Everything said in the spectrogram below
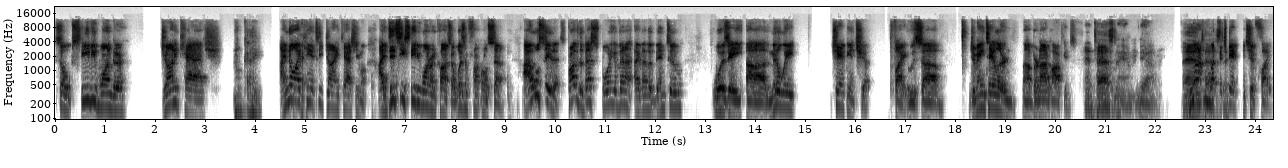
so Stevie Wonder, Johnny Cash. Okay. I know I can't see Johnny Cash anymore. I did see Stevie Wonder in concert. I wasn't front row center. I will say this: probably the best sporting event I- I've ever been to was a uh, the middleweight championship fight. It was um, Jermaine Taylor and uh, Bernard Hopkins. Oh, Fantastic. man. Yeah. Nothing like a championship fight.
